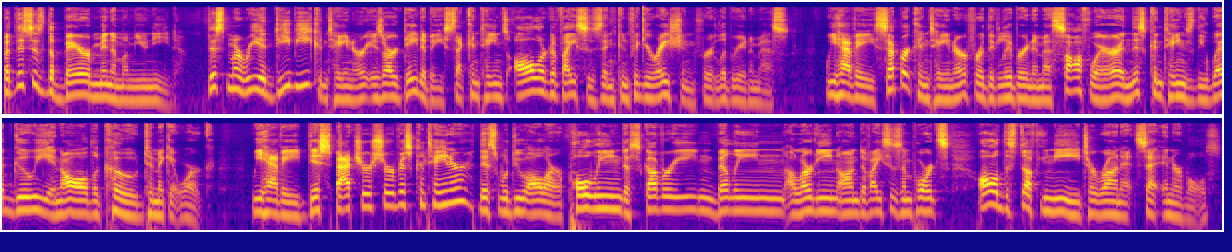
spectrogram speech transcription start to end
but this is the bare minimum you need. This MariaDB container is our database that contains all our devices and configuration for LibreNMS. We have a separate container for the LibreNMS software, and this contains the web GUI and all the code to make it work. We have a dispatcher service container. This will do all our polling, discovering, billing, alerting on devices and ports, all the stuff you need to run at set intervals.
